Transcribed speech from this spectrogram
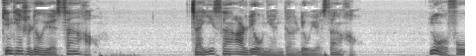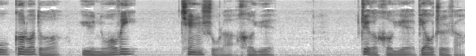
今天是六月三号，在一三二六年的六月三号，诺夫哥罗德与挪威签署了合约。这个合约标志着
